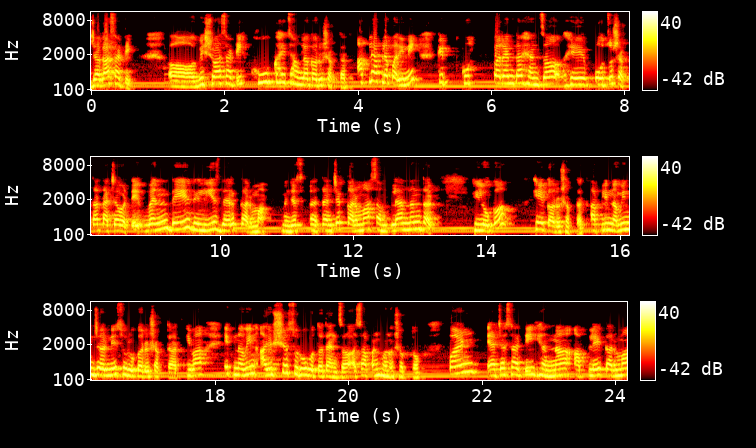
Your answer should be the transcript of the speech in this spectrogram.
जगासाठी विश्वासाठी खूप काही चांगलं करू शकतात. आपल्या आपल्या परीने की कुठपर्यंत ह्यांचं हे पोचू शकतात त्याच्यावरती. When they release their karma म्हणजे त्यांचे कर्मा संपल्यानंतर ही लोक हे करू शकतात. आपली नवीन जर्नी सुरू करू शकतात किंवा एक नवीन आयुष्य सुरू होतं त्यांचं असं आपण म्हणू शकतो. पण याच्यासाठी ह्यांना आपले कर्मा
